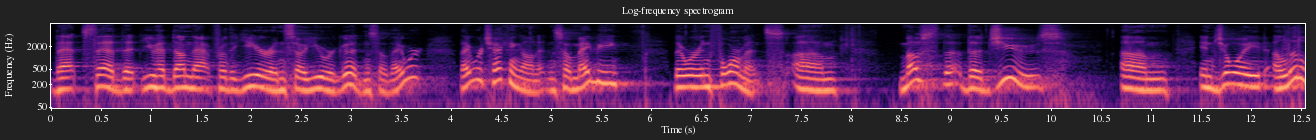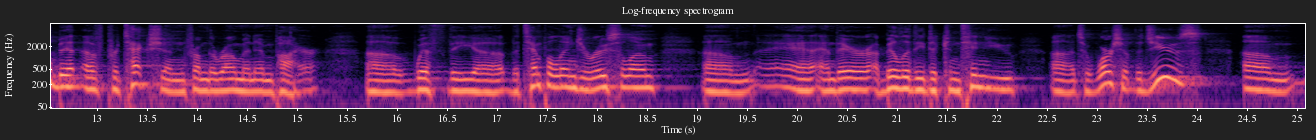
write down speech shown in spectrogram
that said that you had done that for the year and so you were good. And so they were, they were checking on it. And so maybe there were informants. Um, most the, the Jews um, enjoyed a little bit of protection from the Roman Empire uh, with the, uh, the temple in Jerusalem um, and, and, their ability to continue uh, to worship. The Jews um,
